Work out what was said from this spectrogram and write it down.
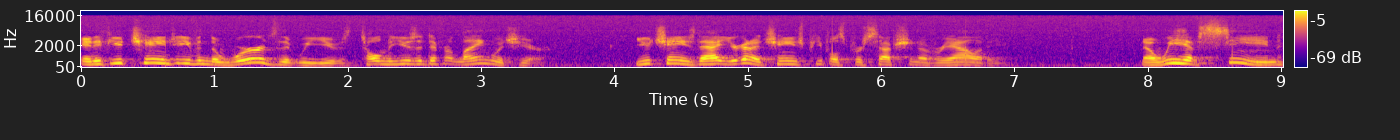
And if you change even the words that we use, told them to use a different language here, you change that, you're going to change people's perception of reality. Now, we have seen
